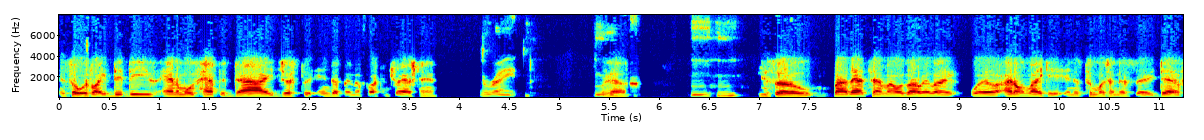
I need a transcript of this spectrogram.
And so it's like, did these animals have to die just to end up in a fucking trash can? Right. Right. You know? Mm-hmm. And so by that time, I was already like, well, I don't like it, and it's too much unnecessary death.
